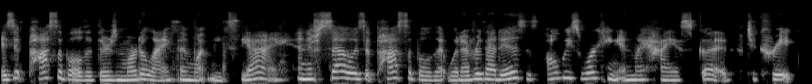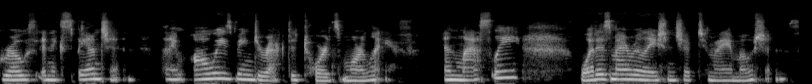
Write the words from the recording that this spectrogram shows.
Is it possible that there's more to life than what meets the eye? And if so, is it possible that whatever that is is always working in my highest good to create growth and expansion, that I'm always being directed towards more life? And lastly, what is my relationship to my emotions?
